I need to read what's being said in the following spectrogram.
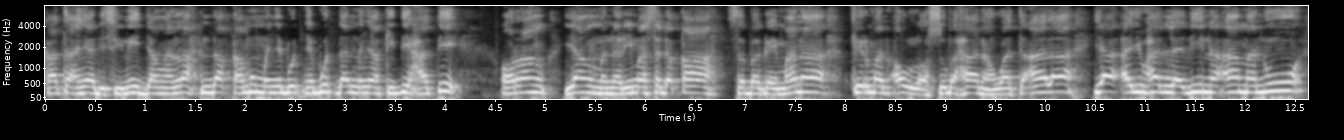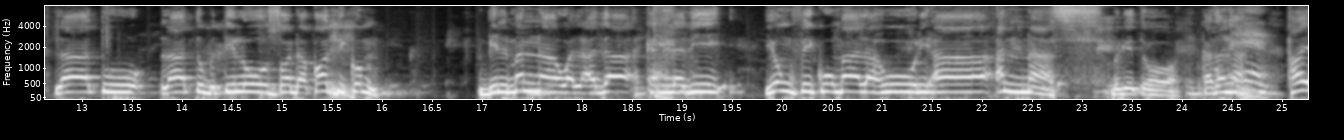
katanya di sini janganlah hendak kamu menyebut-nyebut dan menyakiti hati orang yang menerima sedekah sebagaimana firman Allah Subhanahu wa taala ya ayyuhalladzina amanu la tu la tubtilu shadaqatikum bil manna wal adha kalladzi yunfiku malahu ri'a annas begitu katanya Amin. hai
